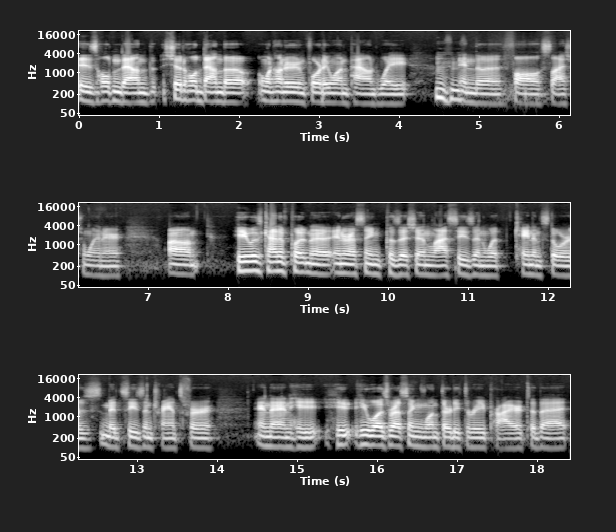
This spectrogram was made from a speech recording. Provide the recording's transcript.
is holding down should hold down the 141 pound weight in the fall slash winter. Um, he was kind of put in an interesting position last season with Kanen Storr's midseason transfer, and then he, he he was wrestling 133 prior to that.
